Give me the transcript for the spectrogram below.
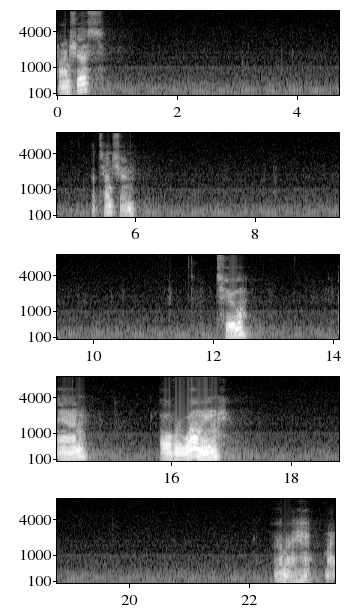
Conscious attention. To an overwhelming Oh, my my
